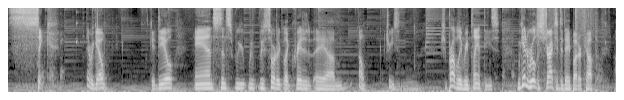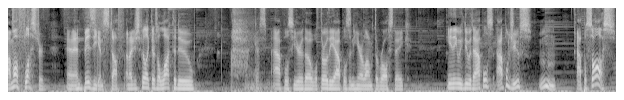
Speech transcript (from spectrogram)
Sink. There we go. Good deal. And since we, we've, we've sort of like created a, um, oh, trees. Should probably replant these. I'm getting real distracted today, Buttercup. I'm all flustered and, and busy and stuff, and I just feel like there's a lot to do. Got some apples here, though. We'll throw the apples in here along with the raw steak. Anything we can do with apples? Apple juice. Mmm. Apple sauce.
